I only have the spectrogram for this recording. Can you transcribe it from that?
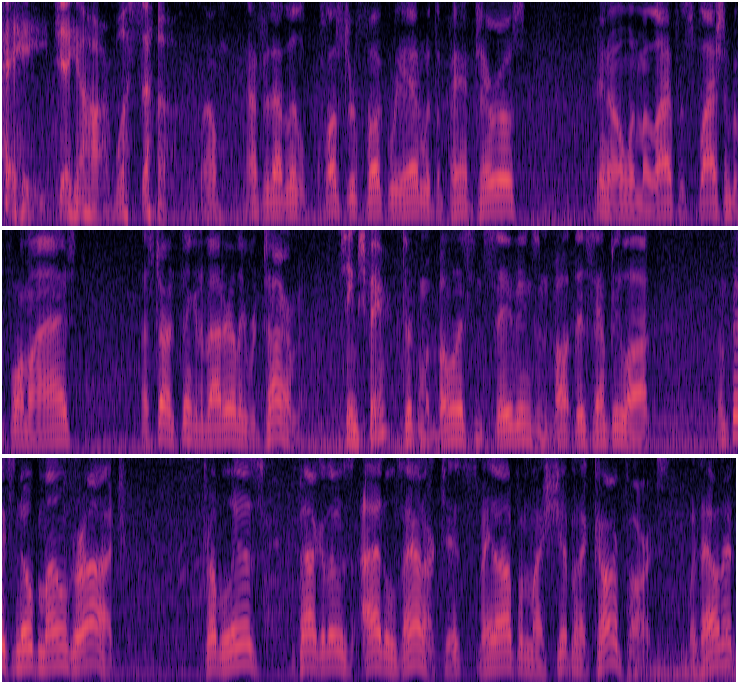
Hey, JR, what's up? Well, after that little clusterfuck we had with the Panteros, you know, when my life was flashing before my eyes, I started thinking about early retirement. Seems fair. Took my bonus and savings and bought this empty lot. I'm fixing to open my own garage. Trouble is, a pack of those idols anarchists made off with my shipment of car parts. Without it,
